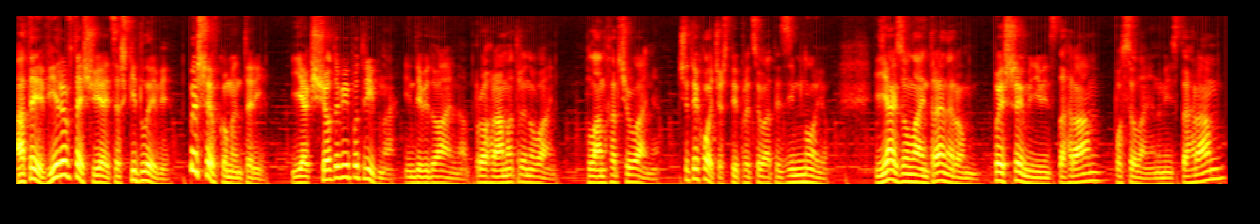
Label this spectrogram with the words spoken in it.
А ти вірив в те, що яйця шкідливі? Пиши в коментарі. Якщо тобі потрібна індивідуальна програма тренувань, план харчування, чи ти хочеш співпрацювати зі мною, як з онлайн-тренером, пиши мені в інстаграм, посилання на мій інстаграм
